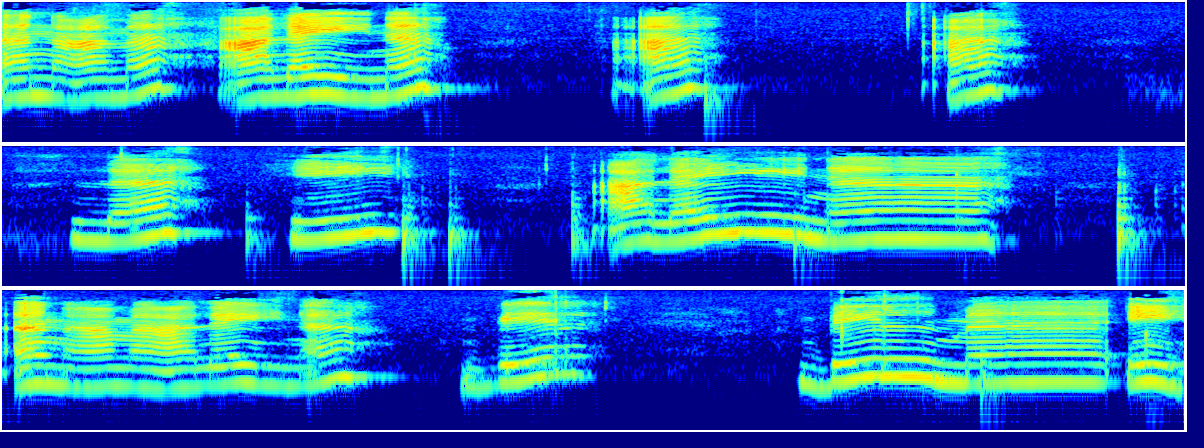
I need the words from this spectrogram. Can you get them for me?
أنعم علينا. ع لا هي علينا أنعم علينا بال بالماء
